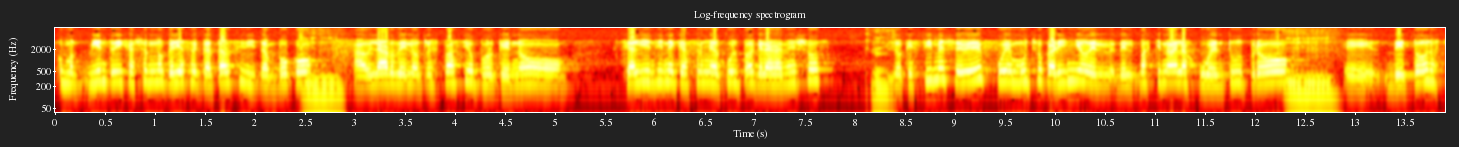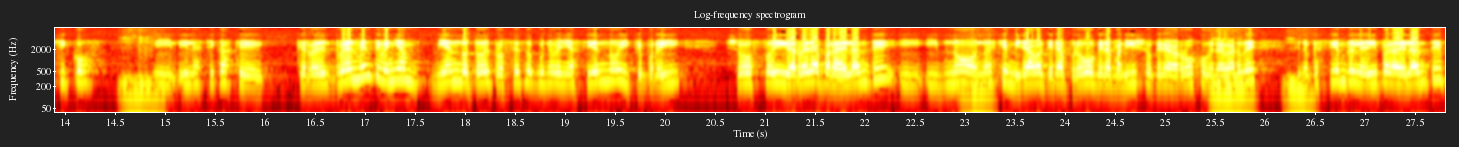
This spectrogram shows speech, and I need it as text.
como bien te dije ayer, no quería hacer catarsis ni tampoco hablar del otro espacio porque no, si alguien tiene que hacerme a culpa que la hagan ellos, lo que sí me llevé fue mucho cariño del, más que nada de la juventud pro, eh, de todos los chicos y, las chicas que, realmente venían viendo todo el proceso que uno venía haciendo y que por ahí yo soy guerrera para adelante y, no, no es que miraba que era pro, que era amarillo, que era rojo, que era verde, sino que siempre le di para adelante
